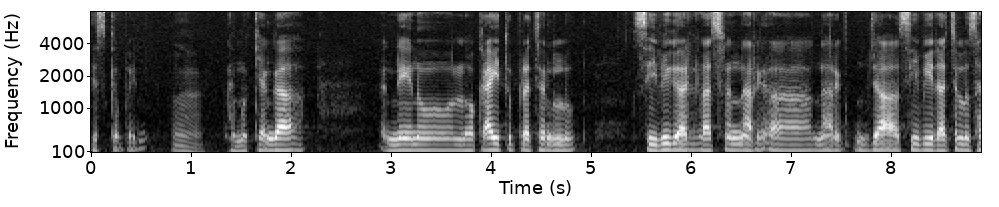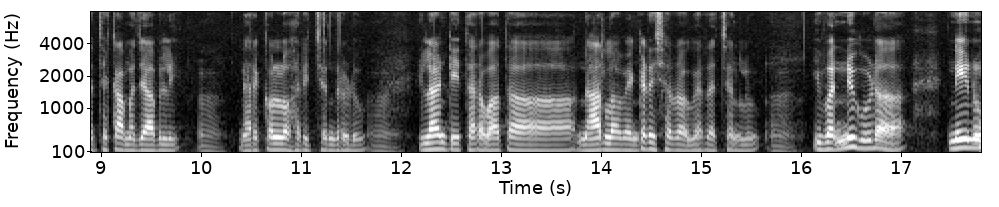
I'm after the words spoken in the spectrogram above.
తీసుకుపోయింది. ముఖ్యంగా నేను లోకాయుతు ప్రచనలు సివి గారి రాసిన నర నర జా సివి రచనలు సత్యకామ జాబిలి నరకొల్లో హరిశ్చంద్రుడు ఇలాంటి తర్వాత నార్ల వెంకటేశ్వరరావు గారి రచనలు ఇవన్నీ కూడా నేను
